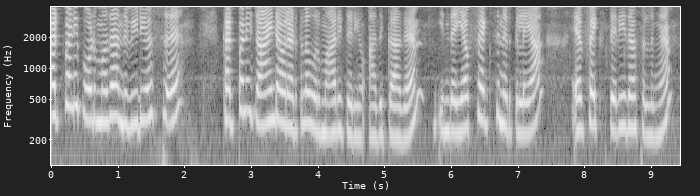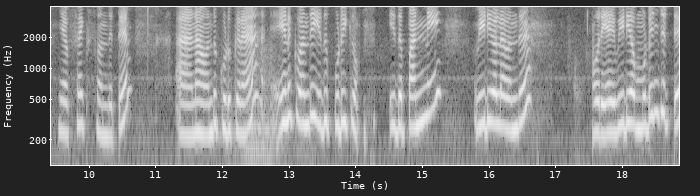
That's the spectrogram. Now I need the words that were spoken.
கட் பண்ணி போடும்போது அந்த வீடியோஸு கட் பண்ணி ஜாயிண்ட் ஆகிற இடத்துல ஒரு மாதிரி தெரியும். அதுக்காக இந்த எஃப்எக்ஸ்னு இருக்கு இல்லையா எஃப்எக்ஸ் தெரியுதா சொல்லுங்கள் எஃப்எக்ஸ் வந்துட்டு நான் வந்து கொடுக்குறேன். எனக்கு வந்து இது பிடிக்கும். இதை பண்ணி வீடியோவில் வந்து ஒரு வீடியோ முடிஞ்சிட்டு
